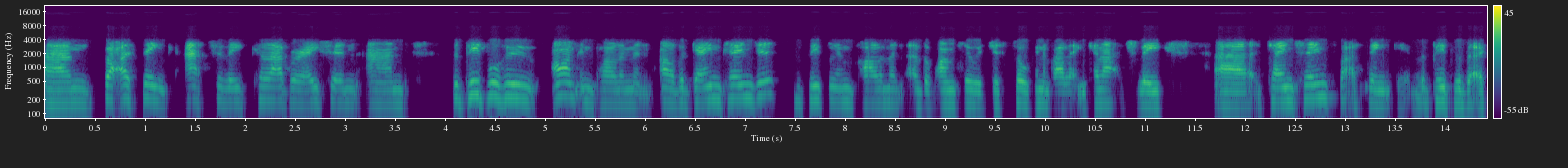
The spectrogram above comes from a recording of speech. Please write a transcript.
Um, but I think actually collaboration and the people who aren't in Parliament are the game changers. The people in Parliament are the ones who are just talking about it and can actually uh, change things. But I think the people that are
